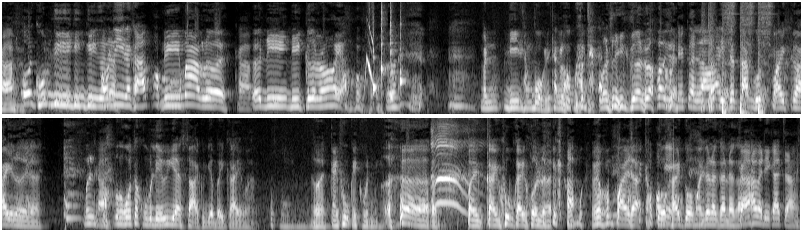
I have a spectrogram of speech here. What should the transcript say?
ครับโอ้ยคุณดีจริงๆโอ้อะนะดีเลยครับโอ้โหดีมากเลยครับ เออดีดีเกินร้อยอะมันดีทั้งบวกหรือทั้งลบครับอาจารย์ มันดีเกินร้อยคุณเดี๋ยวเกินร้อย สติสตังค์คุณไปไกลเลยนะมันครับโอ้โหถ้าคุณเรียนวิทยาศาสตร์คุณจะไปไกลมากใช่ ไหมไก่ผู้ไก่คนเออไปไกลคู่ไกลคนเลยผมงั้นผมไปละครับโอเคตัวใครตัวมันก็แล้วกันนะครับครับสวัสดีครับอาจารย์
